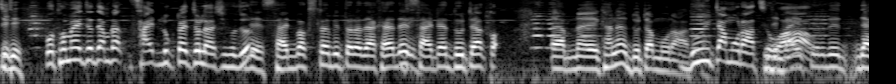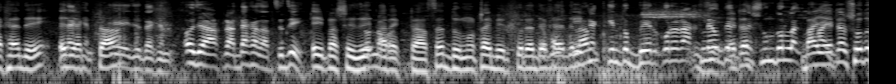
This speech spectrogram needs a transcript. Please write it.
জি। জি। প্রথমে যদি আমরা সাইড লুকটায় চলে আসি হুজুর। সাইড বক্সটার ভিতরে দেখা দেয় সাইডে দুইটা আপনার এখানে দুইটা মোড়া দুইটা মোড়া আছে! বাইকের দিয়ে এই যে একটা এই যে দেখেন ওই যে একটা দেখা যাচ্ছে জি। এই পাশে যে। আরেকটা আছে দুটোটাই বের করে দেখায় দিলাম। এটা কিন্তু বের করে রাখলেও দেখতে সুন্দর লাগে ভাই এটা শুধু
